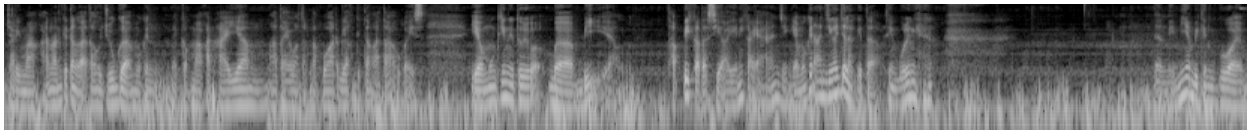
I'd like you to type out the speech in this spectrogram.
cari makanan kita nggak tahu juga. Mungkin makan ayam atau hewan ternak warga kita nggak tahu guys. Ya mungkin itu babi ya tapi kata si ayah ini kayak anjing. Ya mungkin anjing aja lah kita simpulin ya. Dan ini yang bikin gue yang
